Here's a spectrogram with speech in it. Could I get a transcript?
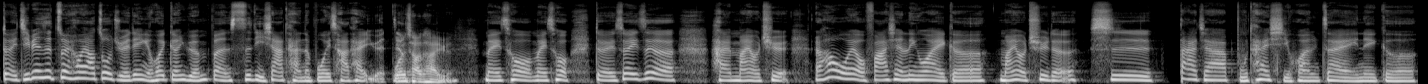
对，即便是最后要做决定，也会跟原本私底下谈的不会差太远。不会差太远。没错，没错，对，所以这个还蛮有趣。然后我有发现另外一个蛮有趣的是，大家不太喜欢在那个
